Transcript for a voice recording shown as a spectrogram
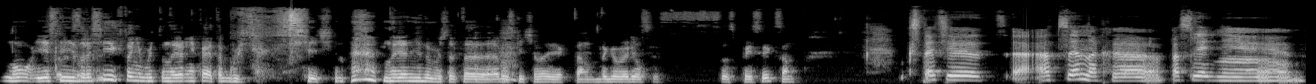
Ну, если из России кто-нибудь, то наверняка это будет Сечин. Но я не думаю, что это русский человек там договорился со SpaceX. Кстати, о ценах. Э, последние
